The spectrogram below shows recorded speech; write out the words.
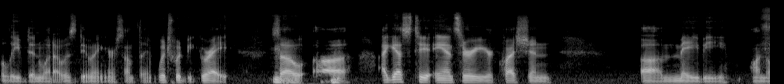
believed in what I was doing or something, which would be great. So uh, I guess to answer your question, uh, maybe on the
